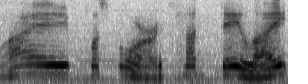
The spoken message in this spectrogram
Why plus four? It's not daylight.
